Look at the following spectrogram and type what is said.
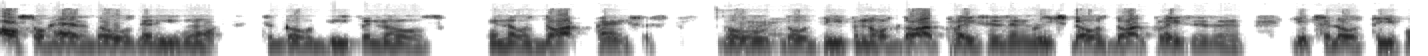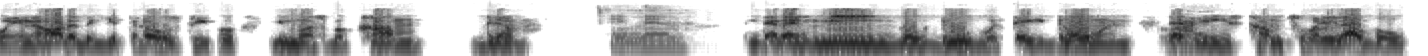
also has those that He wants to go deep in those in those dark places. Go right. go deep in those dark places and reach those dark places and get to those people. And in order to get to those people, you must become them. Amen. And that ain't mean go do what they doing. That right. means come to a level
